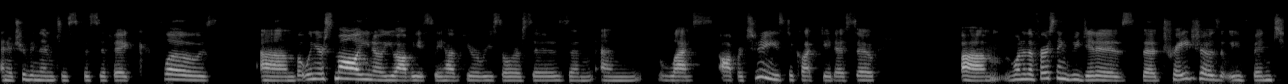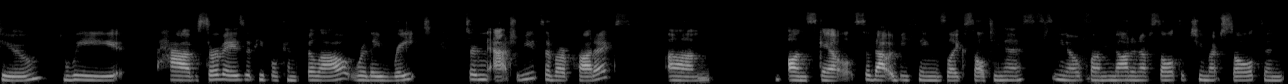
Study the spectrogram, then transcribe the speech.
and attributing them to specific flows. Um, but when you're small, you know, you obviously have fewer resources and, and less opportunities to collect data. So um, one of the first things we did is the trade shows that we've been to, we have surveys that people can fill out where they rate certain attributes of our products um, on scale. So that would be things like saltiness, you know, from not enough salt to too much salt, and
